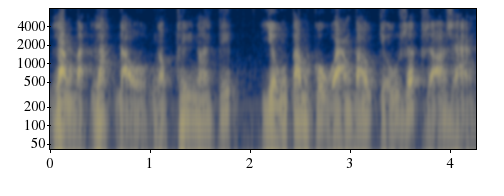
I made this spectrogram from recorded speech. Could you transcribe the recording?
Lan Bạch lắc đầu, Ngọc Thúy nói tiếp, dụng tâm của Hoàng Bảo Chủ rất rõ ràng.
